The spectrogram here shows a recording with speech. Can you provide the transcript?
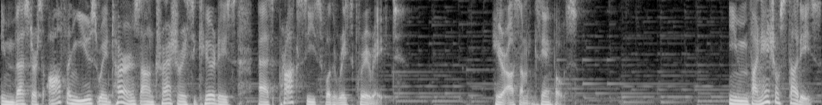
Investors often use returns on treasury securities as proxies for the risk-free rate. Here are some examples. In financial studies,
